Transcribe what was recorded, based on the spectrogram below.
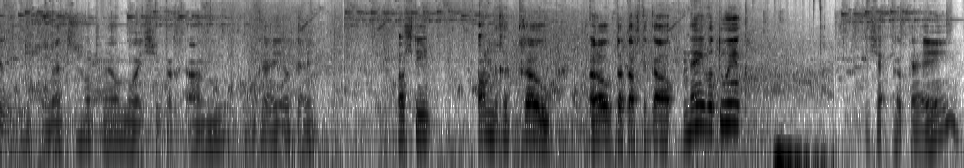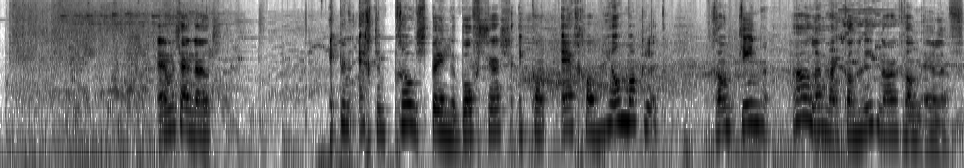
Oeh, die Colette had wel mooi super gedaan nu. Oké, oké. Als die andere pro. Oh, dat dacht ik al. Nee, wat doe ik? Oké. En we zijn dood. Ik ben echt een pro-speler, bofsters. Ik kan echt gewoon heel makkelijk rang 10 halen, maar ik kan niet naar rang 11.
